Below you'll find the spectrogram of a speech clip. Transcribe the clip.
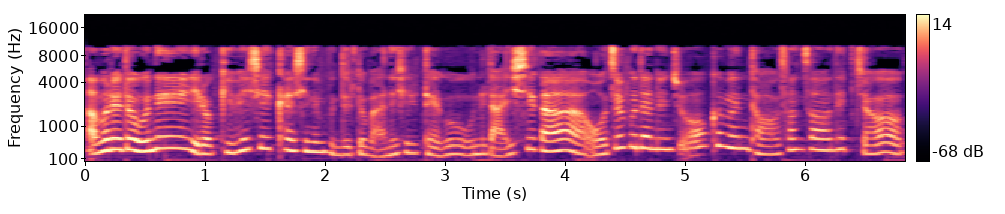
아무래도 오늘 이렇게 회식하시는 분들도 많으실 테고 오늘 날씨가 어제보다는 조금은 더 선선했죠.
